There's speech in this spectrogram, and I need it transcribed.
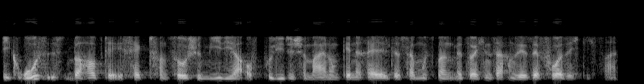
wie groß ist überhaupt der Effekt von Social Media auf politische Meinung generell. Deshalb muss man mit solchen Sachen sehr, sehr vorsichtig sein.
